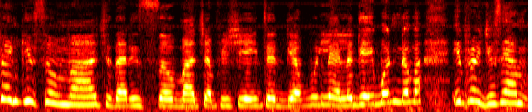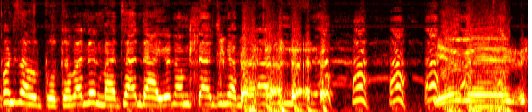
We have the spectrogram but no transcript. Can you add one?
Thank you so much that is so much appreciated ndiyabulela ndiyayibona into yoba iproducer yam qondisa kugoqa abantu endibathandayo namhlanje ingabalalisi Yeah, man.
